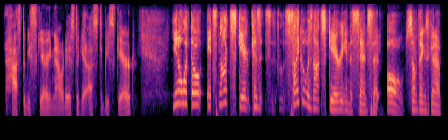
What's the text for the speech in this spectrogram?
has to be scary nowadays to get us to be scared. You know what though? It's not scary because Psycho is not scary in the sense that oh something's gonna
